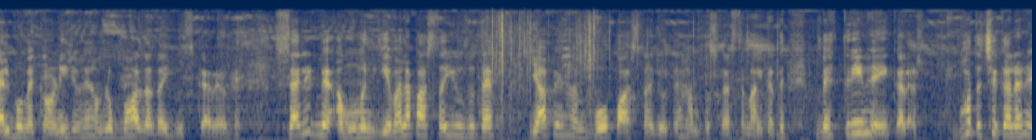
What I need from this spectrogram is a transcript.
एल्बो मैक्रोनी जो है हम लोग बहुत ज़्यादा यूज़ कर रहे होते हैं। सैलड में अमूमन ये वाला पास्ता यूज़ होता है या फिर हम वो पास्ता जो होता है हम उसका इस्तेमाल करते हैं। बेहतरीन है ये कलर बहुत अच्छे कलर है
